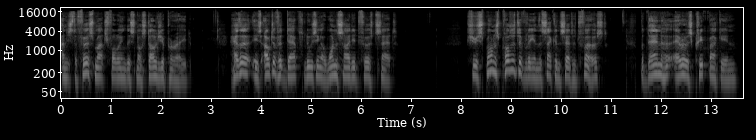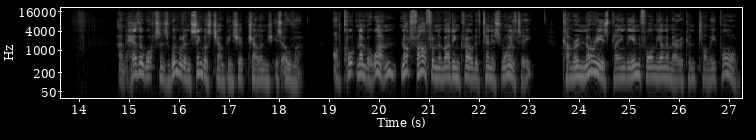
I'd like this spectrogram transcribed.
and it's the first match following this nostalgia parade. Heather is out of her depth, losing a one sided first set. She responds positively in the second set at first, but then her errors creep back in, and Heather Watson's Wimbledon Singles Championship challenge is over. On court number one, not far from the madding crowd of tennis royalty, Cameron Norrie is playing the in-form young American Tommy Paul.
